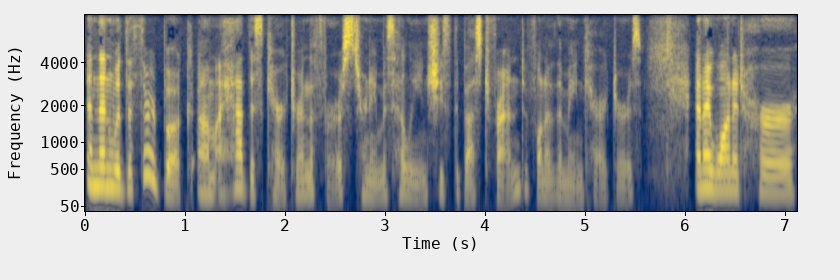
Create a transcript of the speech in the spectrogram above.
And then with the third book, um, I had this character in the first. Her name is Helene. She's the best friend of one of the main characters. And I wanted her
